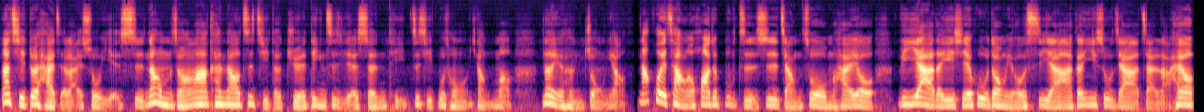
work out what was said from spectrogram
那其实对孩子来说也是，那我们怎么让他看到自己的决定、自己的身体、自己不同的样貌，那也很重要。那会场的话就不只是讲座，我们还有 VR 的一些互动游戏啊，跟艺术家的展览，还有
